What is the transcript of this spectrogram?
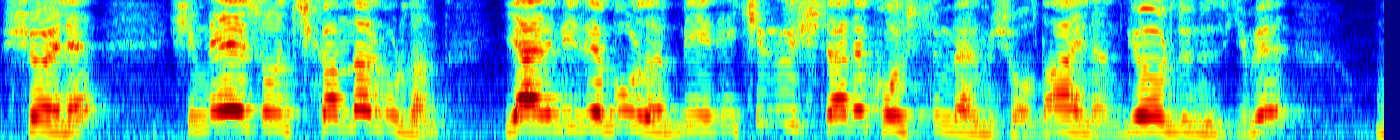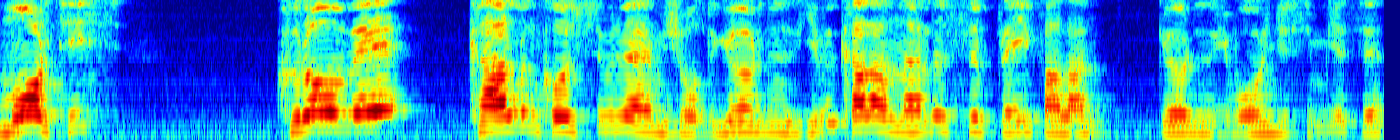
Şöyle. Şimdi en son çıkanlar buradan. Yani bize burada 1, 2, 3 tane kostüm vermiş oldu. Aynen. Gördüğünüz gibi Mortis, Crow ve Carl'ın kostümünü vermiş oldu. Gördüğünüz gibi. Kalanlar da sprey falan. Gördüğünüz gibi oyuncu simgesi.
